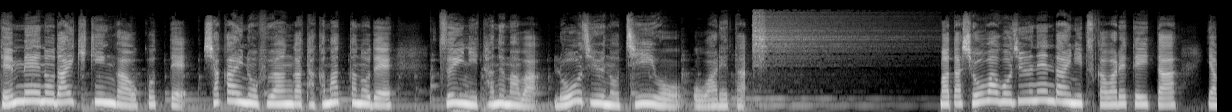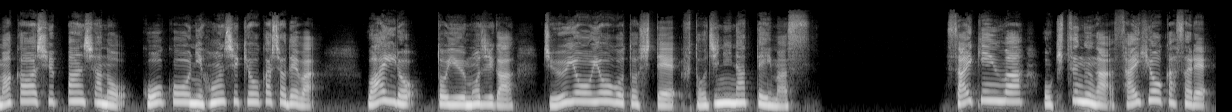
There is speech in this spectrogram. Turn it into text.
天明の大飢饉が起こって社会の不安が高まったので、ついに田沼は老中の地位を追われた。また昭和50年代に使われていた山川出版社の高校日本史教科書では、賄賂という文字が重要用語として太字になっています。最近は、意次が再評価され、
